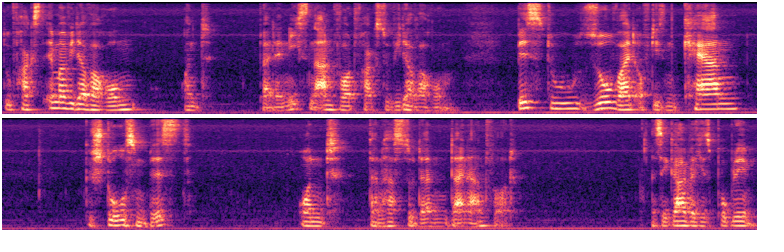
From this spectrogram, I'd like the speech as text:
du fragst immer wieder warum und bei der nächsten Antwort fragst du wieder warum. Bis du so weit auf diesen Kern gestoßen bist und dann hast du dann deine Antwort. Ist egal welches Problem.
